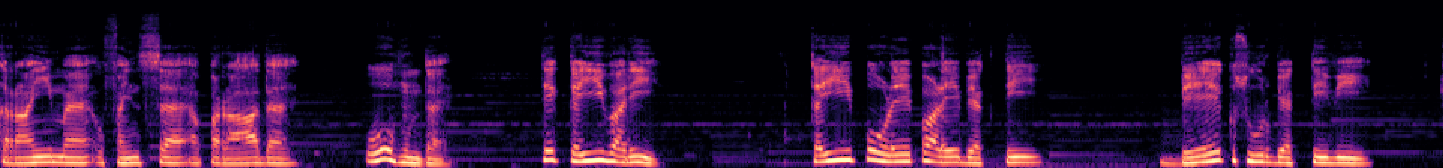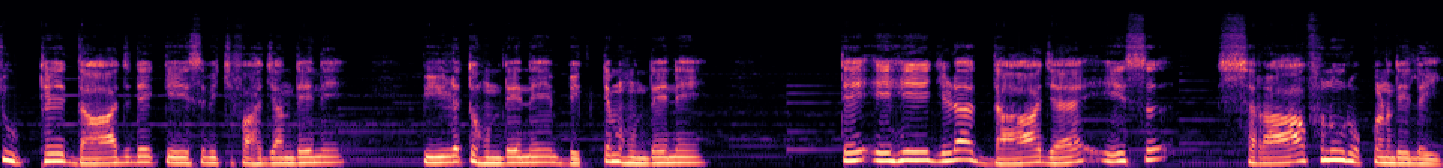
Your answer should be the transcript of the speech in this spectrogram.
ਕ੍ਰਾਈਮ ਹੈ ਆਫੈਂਸ ਹੈ, ਅਪਰਾਧ ਹੈ, ਉਹ ਹੁੰਦਾ ਹੈ। ਤੇ ਕਈ ਵਾਰੀ ਕਈ ਭੋਲੇ ਭਾਲੇ ਵਿਅਕਤੀ, ਬੇਕਸੂਰ ਵਿਅਕਤੀ ਵੀ ਝੂਠੇ ਦਾਜ ਦੇ ਕੇਸ ਵਿੱਚ ਫਸ ਜਾਂਦੇ ਨੇ, ਪੀੜਤ ਹੁੰਦੇ ਨੇ, ਵਿਕਟਿਮ ਹੁੰਦੇ ਨੇ। ਤੇ ਇਹ ਜਿਹੜਾ ਦਾਜ ਹੈ, ਇਸ ਸਰਾਫ ਨੂੰ ਰੋਕਣ ਦੇ ਲਈ,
